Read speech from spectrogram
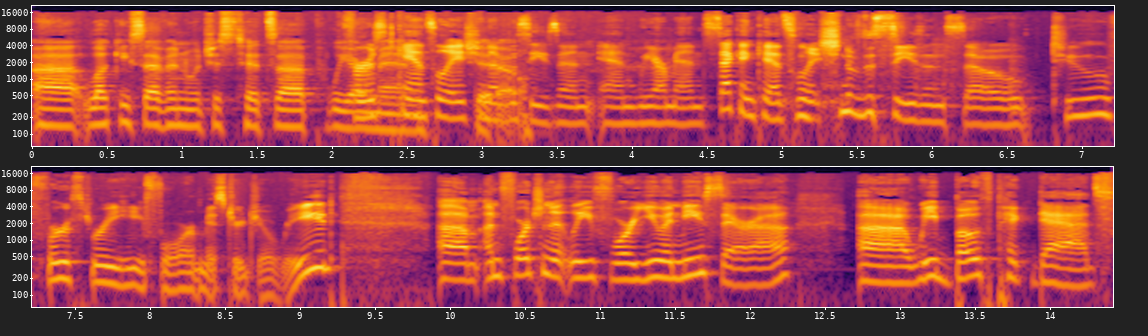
Uh, Lucky Seven, which is Tits Up. We First Are Men. cancellation of the season, and We Are Men second cancellation of the season. So two for three for Mr. Joe Reed. Um, unfortunately for you and me, Sarah, uh, we both picked Dads,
